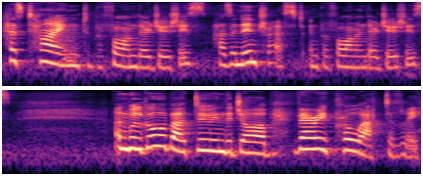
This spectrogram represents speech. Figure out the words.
has time to perform their duties, has an interest in performing their duties, and will go about doing the job very proactively.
